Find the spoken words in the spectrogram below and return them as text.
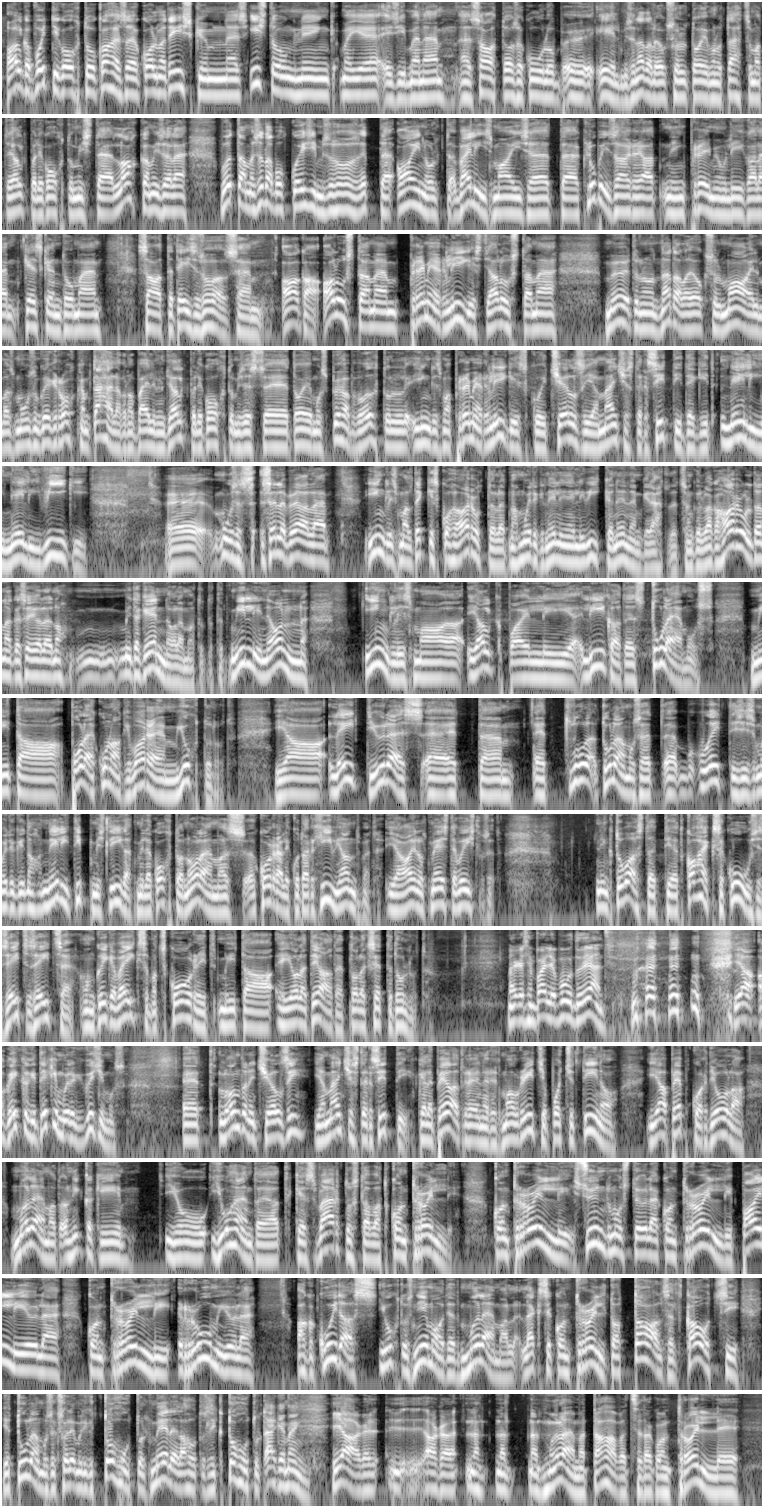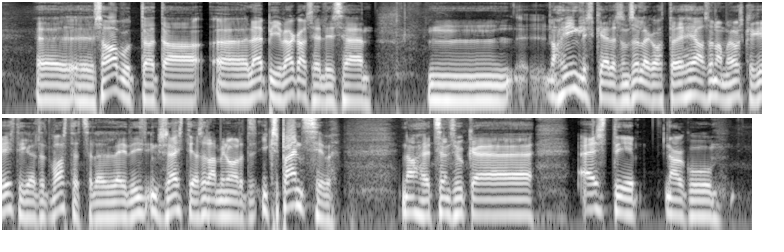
algab Vutikohtu kahesaja kolmeteistkümnes istung ning meie esimene saateosa kuulub eelmise nädala jooksul toimunud tähtsamate jalgpallikohtumiste lahkamisele. võtame sedapuhku esimeses osas ette ainult välismaised klubisarjad ning premium-liigale keskendume saate teises osas, aga alustame Premier League'ist ja alustame möödunud nädala jooksul maailmas, ma usun, kõige rohkem tähelepanu pälvinud jalgpallikohtumisest, see toimus pühapäeva õhtul Inglismaa Premier League'is, kui Chelsea ja Manchester City tegid neli-neli viigi. Muuseas, selle peale Inglismaal tekkis kohe arutelu, et noh, muidugi neli-neli viiki on ennemgi nähtud, et see on küll väga haruldane, aga see ei ole noh, midagi enneolematut, et milline on Inglismaa jalgpalliliigades tulemus, mida pole kunagi varem juhtunud? Ja leiti üles, et, et tulemused võeti siis muidugi noh, neli tippmist liigat, mille kohta on olemas korralikud arhiiviandmed ja ainult meestevõistlused ning tuvastati, et kaheksa, kuus ja seitse, seitse on kõige väiksemad skoorid, mida ei ole teada, et oleks ette tulnud. No ega siin palju puudu ei jäänud. Ja, aga ikkagi tegi muidugi küsimus, et Londoni Chelsea ja Manchester City, kelle peatreenerid Mauricio Pochettino ja Pep Guardiola mõlemad on ikkagi ju juhendajad, kes väärtustavad kontrolli, kontrolli sündmuste üle, kontrolli palli üle, kontrolli ruumi üle. aga kuidas juhtus niimoodi, et mõlemal läks see kontroll totaalselt kaotsi ja tulemuseks oli muidugi tohutult meelelahutuslik, tohutult äge mäng. ja aga, aga nad, nad, nad mõlemad tahavad seda kontrolli äh, saavutada äh, läbi väga sellise äh, noh, inglise keeles on selle kohta hea sõna, ma ei oskagi eestikeelset vastet sellele leida, inglise hästi hea sõna minu arvates, expansive. noh, et see on sihuke hästi nagu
